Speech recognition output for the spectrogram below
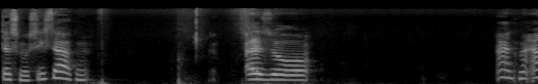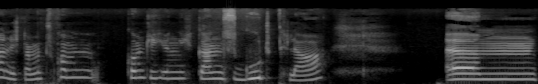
Das muss ich sagen. Also, mal ehrlich, damit komm, konnte ich eigentlich ganz gut klar. Ähm,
